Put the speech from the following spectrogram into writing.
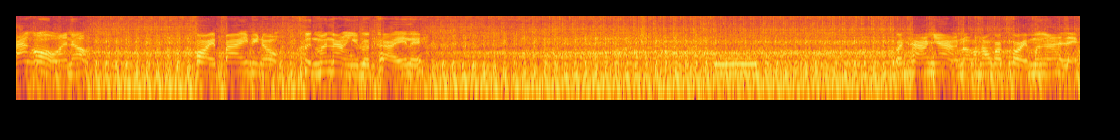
ทางออกอะเนาะคอยไปพี่น้องขึ้นมานั่งอยู่รถไถเลยดู คนทางยากเนาะเขาก็คอยเมื่อแหละ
